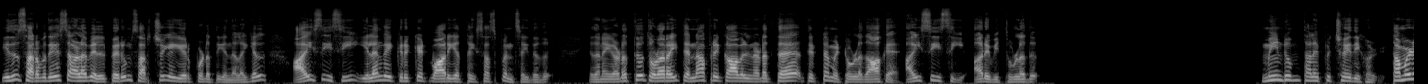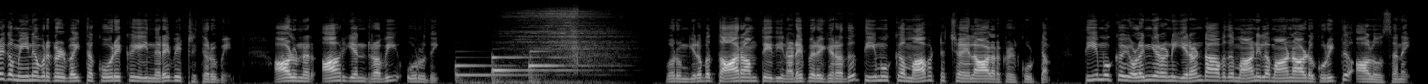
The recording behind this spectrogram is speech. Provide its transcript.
இது சர்வதேச அளவில் பெரும் சர்ச்சையை ஏற்படுத்திய நிலையில் ஐசிசி இலங்கை கிரிக்கெட் வாரியத்தை சஸ்பெண்ட் செய்தது. இதனையடுத்து தொடரை தென்னாப்பிரிக்காவில் நடத்த திட்டமிட்டுள்ளதாக ஐசிசி அறிவித்துள்ளது. மீண்டும் தலைப்புச் செய்திகள். தமிழக மீனவர்கள் வைத்த கோரிக்கையை நிறைவேற்றி தருவேன். ஆளுநர் ஆர். என். ரவி உறுதி. வரும் இருபத்தி ஆறாம் தேதி நடைபெறுகிறது திமுக மாவட்ட செயலாளர்கள் கூட்டம். திமுக இளைஞரணி இரண்டாவது மாநில மாநாடு குறித்து ஆலோசனை.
